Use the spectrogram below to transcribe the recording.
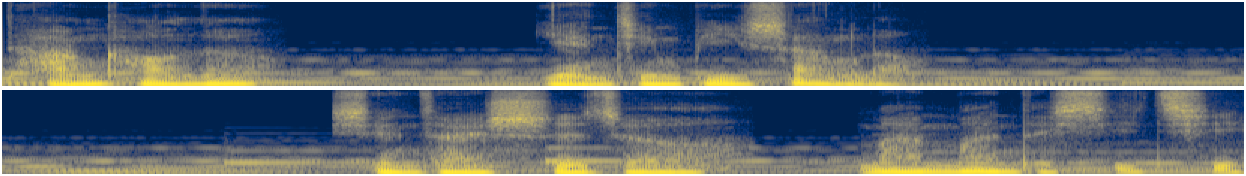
躺好了。眼睛闭上了，现在试着慢慢的吸气，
